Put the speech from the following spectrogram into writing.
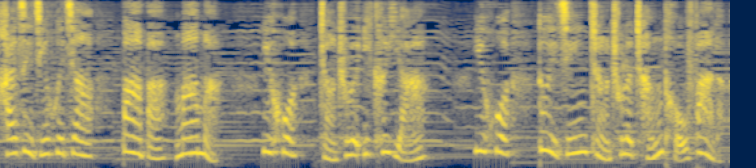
孩子已经会叫爸爸妈妈，亦或长出了一颗牙，亦或都已经长出了长头发了。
